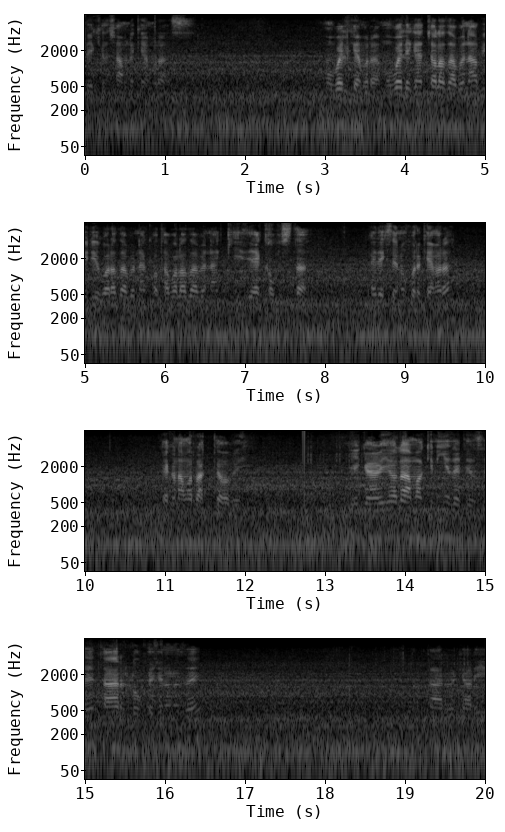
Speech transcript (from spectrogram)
দেখেন সামনে ক্যামেরা আছে। মোবাইল ক্যামেরা। মোবাইল এখানে চলা যাবে না, ভিডিও করা যাবে না, কথা বলা যাবে না, কি যে এক অবস্থা। এই দেখছেন উপরে ক্যামেরা। এখন আমার রাখতে হবে। এই গাড়িওয়ালা আমাকে নিয়ে যাইতেছে, তার লোকেশন অনুযায়ী। তার গাড়ি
